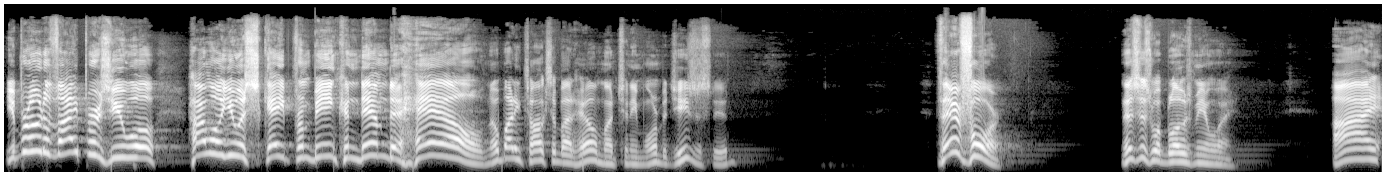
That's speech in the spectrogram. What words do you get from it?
you brood of vipers, you will, how will you escape from being condemned to hell? Nobody talks about hell much anymore, but Jesus did. Therefore, this is what blows me away. I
